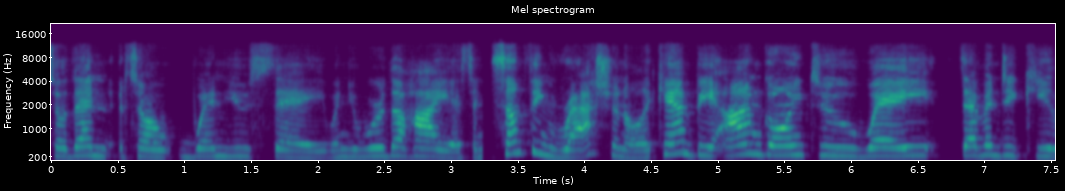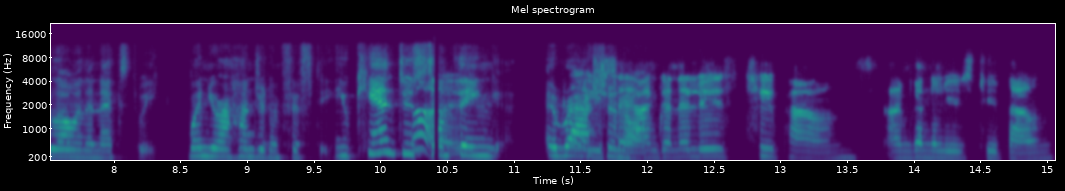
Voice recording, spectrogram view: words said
so then, so when you say, when you were the highest and something rational, it can't be, I'm going to weigh 70 kilo in the next week when you're 150. You can't do No. something irrational. say I'm going to lose two pounds. I'm going to lose two pounds.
